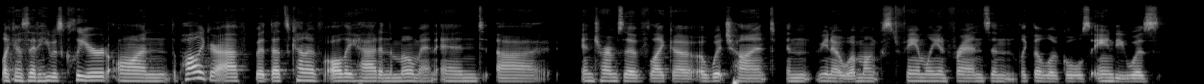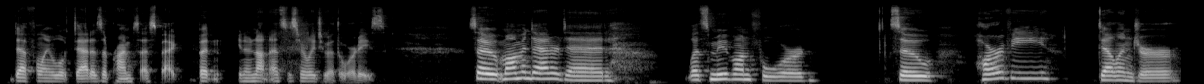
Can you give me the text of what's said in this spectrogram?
like I said, he was cleared on the polygraph, but that's kind of all they had in the moment. And uh, in terms of like a, a witch hunt, and you know, amongst family and friends and like the locals, Andy was definitely looked at as a prime suspect, but you know, not necessarily to authorities. So, mom and dad are dead. Let's move on forward. So, Harvey Denlinger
